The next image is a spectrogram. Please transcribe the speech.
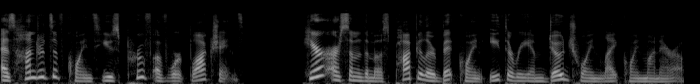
as hundreds of coins use proof of work blockchains. Here are some of the most popular Bitcoin, Ethereum, Dogecoin, Litecoin, Monero.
